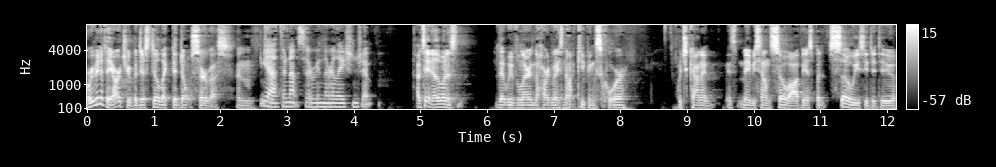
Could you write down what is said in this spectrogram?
Or even if they are true, but just still like they don't serve us. And yeah, they're not serving the relationship. I would say another one is that we've learned the hard way is not keeping score, which kind of is maybe sounds so obvious, but it's so easy to do.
